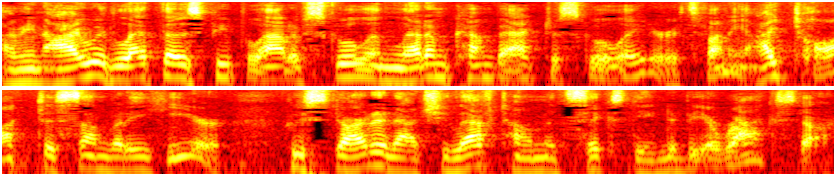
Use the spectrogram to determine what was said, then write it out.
I mean, I would let those people out of school and let them come back to school later. It's funny. I talked to somebody here who started out, she left home at 16 to be a rock star.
